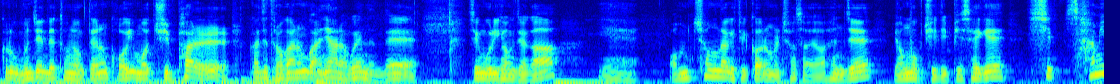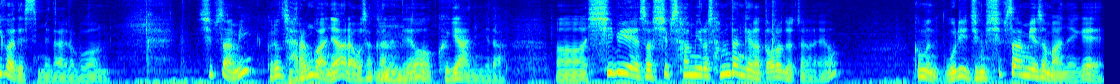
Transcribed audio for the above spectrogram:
그리고 문재인 대통령 때는 거의 뭐 G8까지 들어가는 거 아니야라고 했는데 지금 우리 경제가 예 엄청나게 뒷걸음을 쳐서요. 현재 명목 GDP 세계 13위가 됐습니다, 여러분. 13위? 그래도 잘한 거 아니야? 라고 생각하는데요. 그게 아닙니다. 어, 10위에서 13위로 3단계가 떨어졌잖아요. 그러면 우리 지금 13위에서 만약에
